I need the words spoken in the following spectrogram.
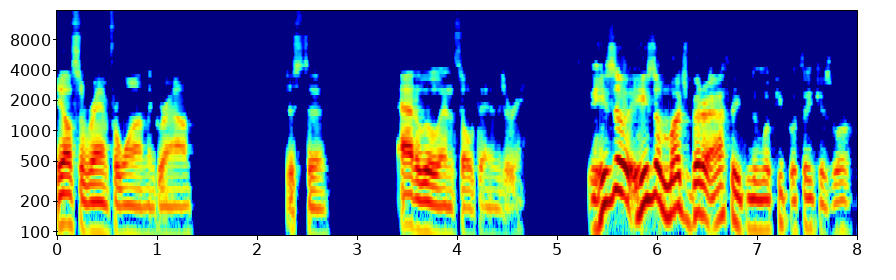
He also ran for one on the ground, just to add a little insult to injury. He's a he's a much better athlete than what people think as well.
